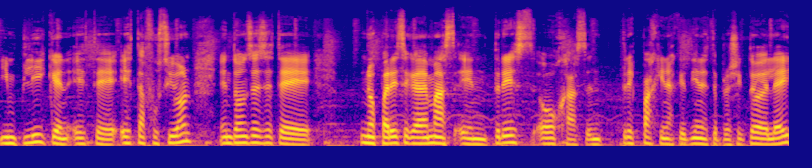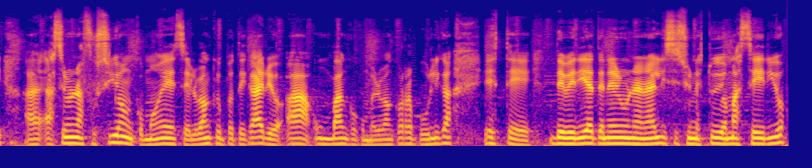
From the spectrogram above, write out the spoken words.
impliquen este, esta fusión, entonces este, nos parece que además en tres hojas, en tres páginas que tiene este proyecto de ley, hacer una fusión como es el banco hipotecario a un banco como el Banco República, este, debería tener un análisis y un estudio más serio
